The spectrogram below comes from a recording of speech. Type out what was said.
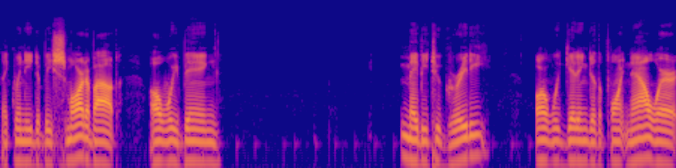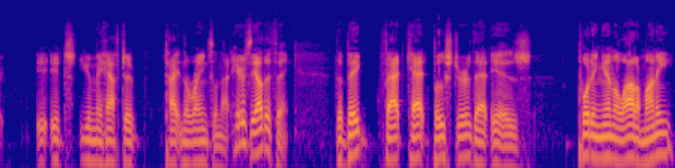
I think we need to be smart about are we being maybe too greedy? Are we getting to the point now where it's you may have to tighten the reins on that? Here's the other thing the big fat cat booster that is putting in a lot of money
